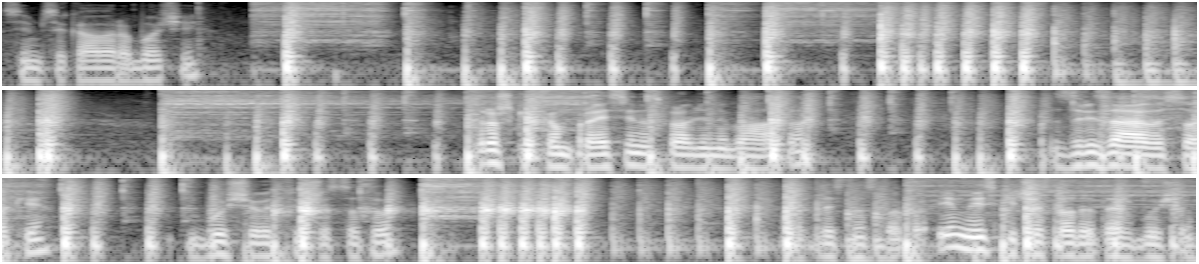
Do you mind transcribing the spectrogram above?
Всім цікавий робочий. Трошки компресії, насправді небагато. Зрізаю високі. Бущу цю частоту. От Десь на стоку. І низькі частоти теж бущу.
